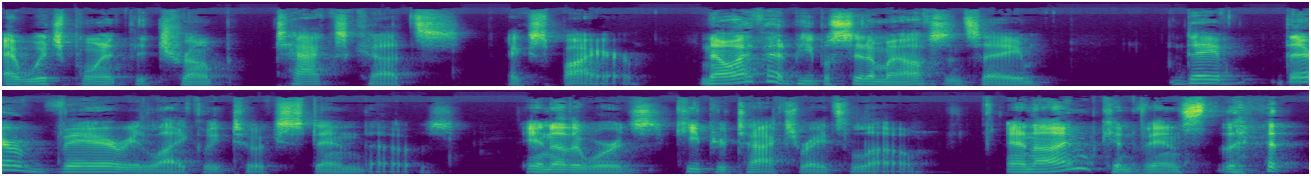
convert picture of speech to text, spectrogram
at which point the Trump tax cuts expire. Now, I've had people sit in my office and say, Dave, they're very likely to extend those. In other words, keep your tax rates low. And I'm convinced that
